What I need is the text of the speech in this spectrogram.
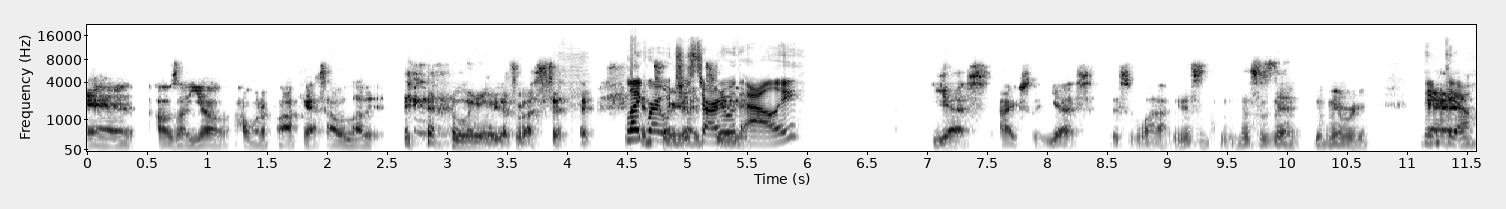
and I was like, "Yo, I want a podcast. I would love it." Literally, that's what I said. Like right when you started with Allie. Yes, actually, yes. This is wow. This is this is then good memory. Thank and you.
